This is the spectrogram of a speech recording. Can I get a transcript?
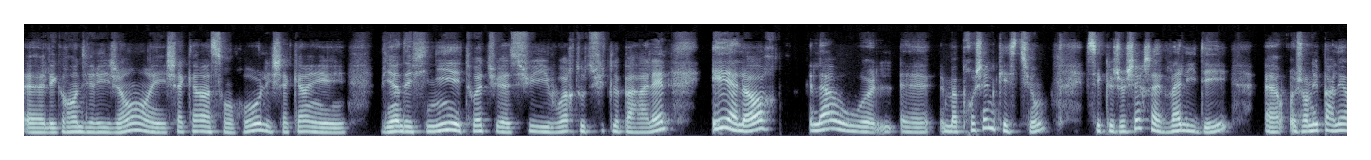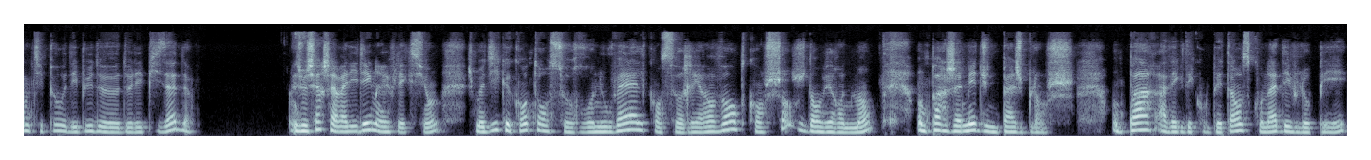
les grands dirigeants, et chacun a son rôle et chacun est bien défini. Et toi, tu as su y voir tout de suite le parallèle. Et alors, là où ma prochaine question, c'est que je cherche à valider, j'en ai parlé un petit peu au début de, l'épisode, je cherche à valider une réflexion. Je me dis que quand on se renouvelle, qu'on se réinvente, qu'on change d'environnement, on part jamais d'une page blanche. On part avec des compétences qu'on a développées,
